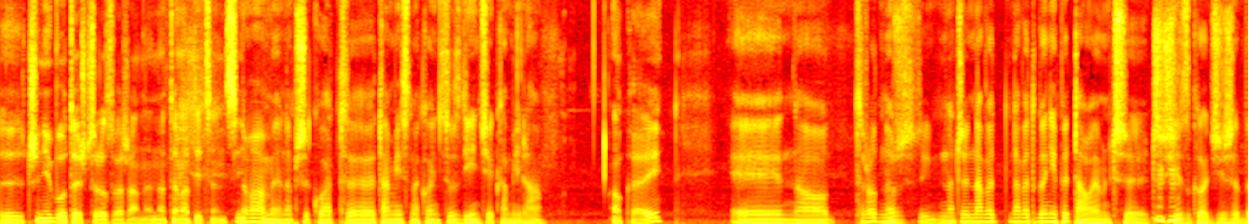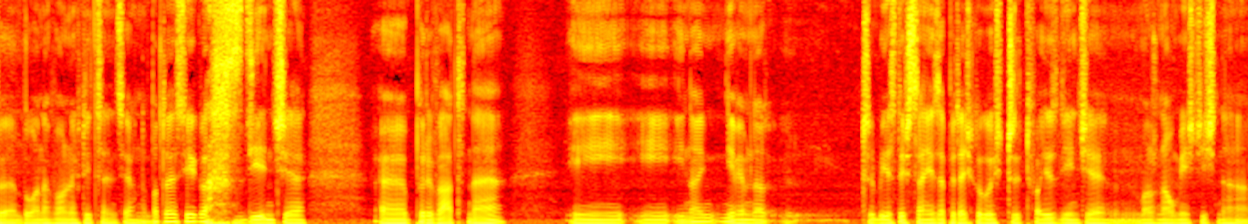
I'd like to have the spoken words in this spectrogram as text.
y, czy nie było to jeszcze rozważane na temat licencji? No mamy, na przykład y, tam jest na końcu zdjęcie Kamila. Okej. Okay. No trudno, znaczy nawet, nawet go nie pytałem, czy, czy mhm. się zgodzi, żeby było na wolnych licencjach, no bo to jest jego zdjęcie e, prywatne i, i, i no nie wiem, no czy jesteś w stanie zapytać kogoś, czy twoje zdjęcie można umieścić na,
